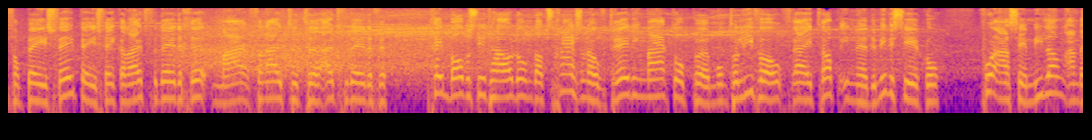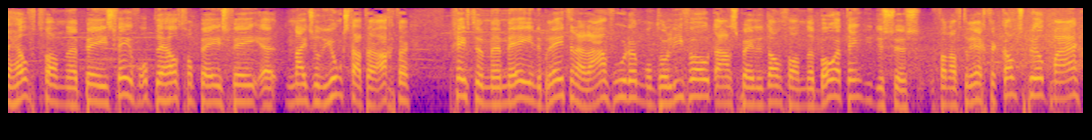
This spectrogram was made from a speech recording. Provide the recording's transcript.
van PSV. PSV kan uitverdedigen, maar vanuit het uh, uitverdedigen geen balbezit houden. Omdat Schaars een overtreding maakt op uh, Montolivo. Vrije trap in uh, de middencirkel voor AC Milan. Aan de helft van PSV, of op de helft van PSV. Nigel de Jong staat daarachter. Geeft hem mee in de breedte naar de aanvoerder. Montolivo, het aanspelen dan van Boateng. Die dus vanaf de rechterkant speelt. Maar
